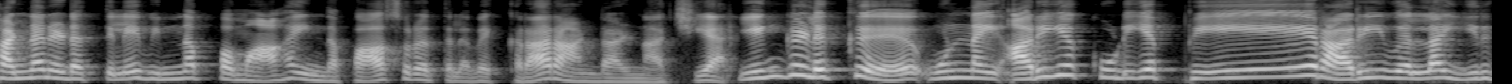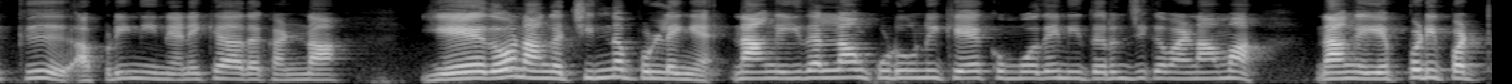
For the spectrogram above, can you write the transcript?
கண்ணனிடத்திலே விண்ணப்பமாக இந்த பாசுரத்துல வைக்கிறார் ஆண்டாள் நாச்சியார். எங்களுக்கு உன்னை அறியக்கூடிய பேரறிவெல்லாம் இருக்கு அப்படின்னு நீ நினைக்காத கண்ணா. ஏதோ நாங்கள் சின்ன பிள்ளைங்க நாங்கள் இதெல்லாம் கொடுன்னு கேட்கும் போதே நீ தெரிஞ்சுக்க வேணாமா? நாங்கள் எப்படிப்பட்ட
